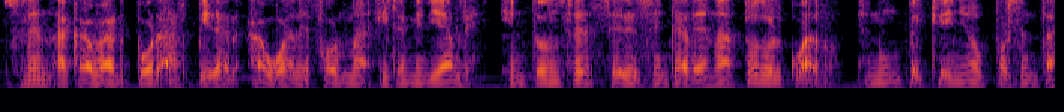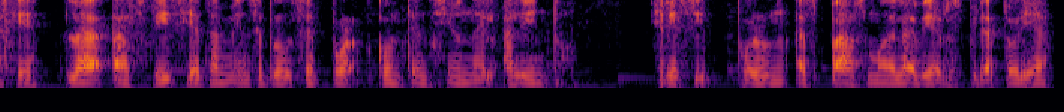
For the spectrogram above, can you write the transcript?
suelen acabar por aspirar agua de forma irremediable. Entonces se desencadena todo el cuadro. En un pequeño porcentaje, la asfixia también se produce por contención del aliento, es decir, por un espasmo de la vía respiratoria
